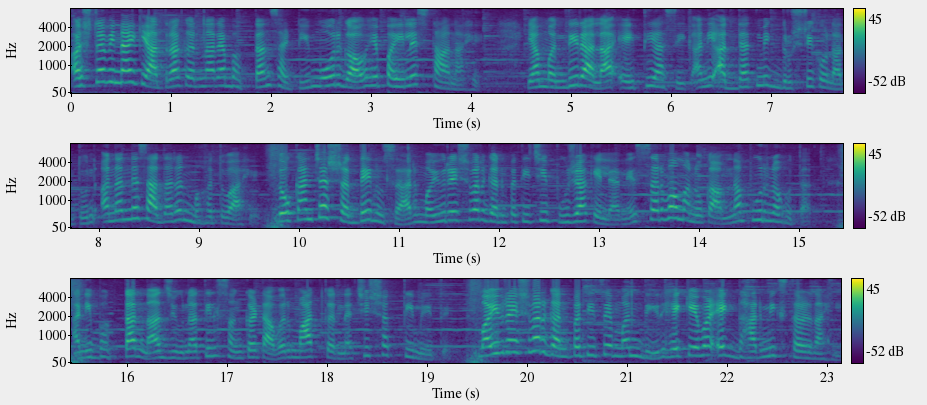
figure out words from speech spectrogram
अष्टविनायक यात्रा करणाऱ्या भक्तांसाठी मोरगाव हे पहिले स्थान आहे. या मंदिराला ऐतिहासिक आणि आध्यात्मिक दृष्टिकोनातून अनन्यसाधारण महत्त्व आहे. लोकांच्या श्रद्धेनुसार मयुरेश्वर गणपतीची पूजा केल्याने सर्व मनोकामना पूर्ण होतात आणि भक्तांना जीवनातील संकटावर मात करण्याची शक्ती मिळते. मयुरेश्वर गणपतीचे मंदिर हे केवळ एक धार्मिक स्थळ नाही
